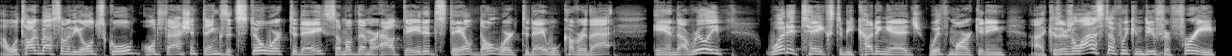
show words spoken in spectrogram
Uh, we'll talk about some of the old school, old fashioned things that still work today. Some of them are outdated, stale, don't work today. We'll cover that. And uh, really, what it takes to be cutting edge with marketing because uh, there's a lot of stuff we can do for free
